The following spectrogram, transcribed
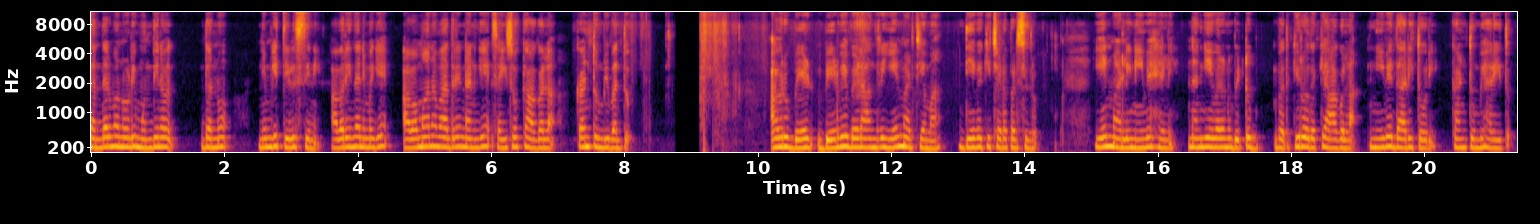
ಸಂದರ್ಭ ನೋಡಿ ಮುಂದಿನದನ್ನು ನಿಮಗೆ ತಿಳಿಸ್ತೀನಿ. ಅವರಿಂದ ನಿಮಗೆ ಅವಮಾನವಾದರೆ ನನಗೆ ಸಹಿಸೋಕ್ಕೆ ಆಗೋಲ್ಲ ಕಣ್ ತುಂಬಿ ಬಂತು. ಅವರು ಬೇಡ, ಬೇಡವೇ ಬೇಡ ಅಂದರೆ ಏನು ಮಾಡ್ತೀಯಮ್ಮ? ದೇವಕಿ ಚಡಪಡಿಸಿದ್ರು. ಏನು ಮಾಡಲಿ, ನೀವೇ ಹೇಳಿ. ನನಗೆ ಇವರನ್ನು ಬಿಟ್ಟು ಬದುಕಿರೋದಕ್ಕೆ ಆಗೋಲ್ಲ. ನೀವೇ ದಾರಿ ತೋರಿ. ಕಣ್ ತುಂಬಿ ಹರಿಯಿತು.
